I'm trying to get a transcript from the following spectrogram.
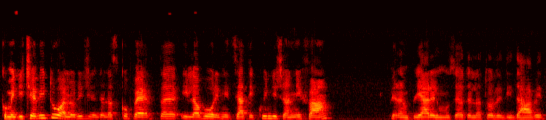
Come dicevi tu, all'origine della scoperta i lavori iniziati 15 anni fa per ampliare il museo della Torre di David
